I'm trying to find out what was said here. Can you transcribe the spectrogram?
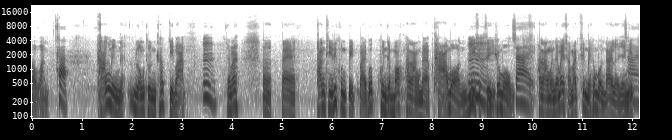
ต่อวันค่ะ ครั้งหนึ่งเนี่ยลงทุนเท่ากี่บาทอืมใช่ไหมเออแต่ ทันทีที่คุณปิดไปปุ๊บคุณจะบล็อกพลังแบบถาวรอืม24 ชั่วโมง ใช่ พลังมันจะไม่สามารถขึ้นไปข้างบนได้เลยอย่างนี้ใช่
